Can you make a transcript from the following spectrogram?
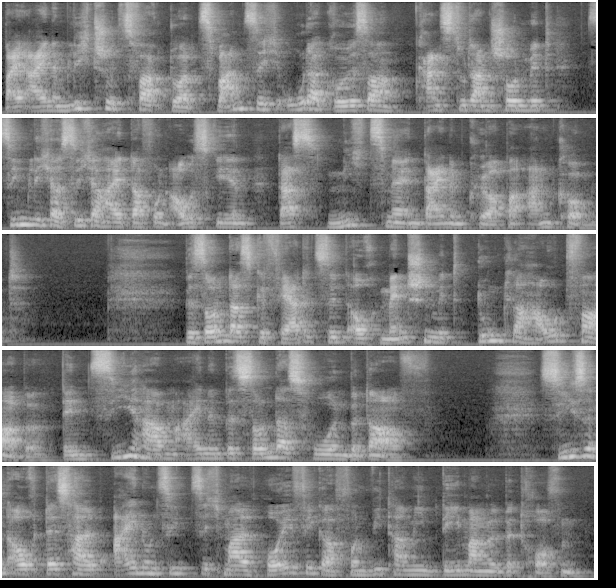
Bei einem Lichtschutzfaktor 20 oder größer kannst du dann schon mit ziemlicher Sicherheit davon ausgehen, dass nichts mehr in deinem Körper ankommt. Besonders gefährdet sind auch Menschen mit dunkler Hautfarbe, denn sie haben einen besonders hohen Bedarf. Sie sind auch deshalb 71 mal häufiger von Vitamin D-Mangel betroffen.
